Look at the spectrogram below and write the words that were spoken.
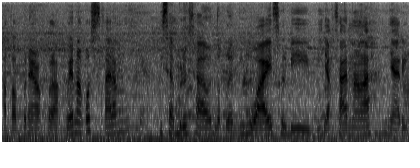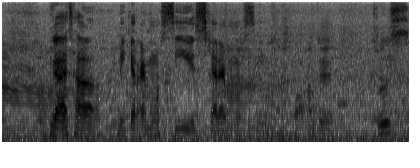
apa pun yang aku lakuin aku sekarang bisa berusaha untuk lebih wise lebih bijaksana lah nyari nggak asal mikir emosi secara emosi. Oke. Terus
